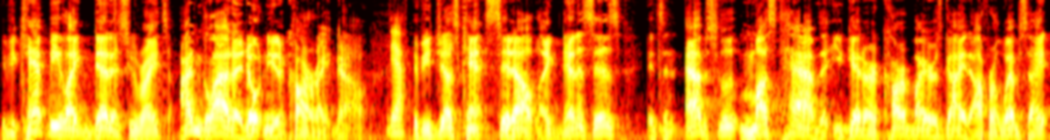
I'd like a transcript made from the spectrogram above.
If you can't be like Dennis, who writes, I'm glad I don't need a car right now. Yeah. If you just can't sit out like Dennis is, it's an absolute must have that you get our car buyer's guide off our website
